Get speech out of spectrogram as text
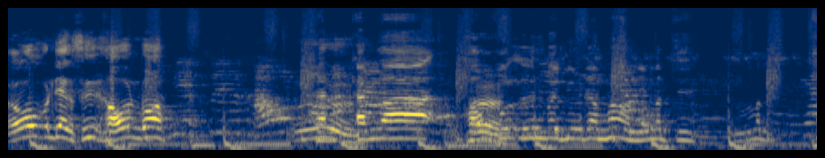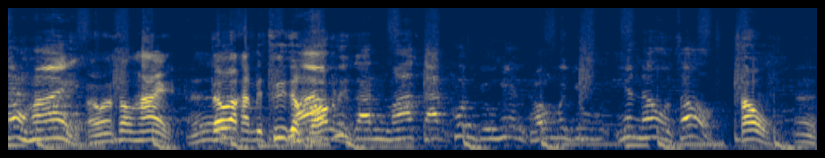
โอ้มันเรียกซื้อเขามันบ่เรียกซื้อเขาๆคันกันว่าของผู้อื่นมาอยู่นำเฮานี่มันสิมันเศร้าหายเออมันเศร้าให้เออแต่ว่าคันไปซื้อเจ้าของมาคืนี่กันมากัดคนอยู่เฮียนเขามาอยู่เฮียนเฮาเศร้าเศร้าเออ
